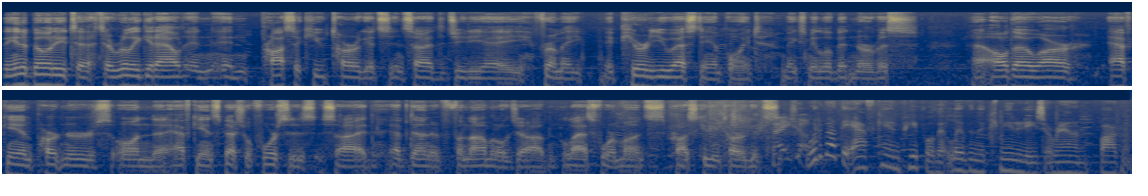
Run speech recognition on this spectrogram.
The inability to, to really get out and, and prosecute targets inside the GDA from a, a pure U.S. standpoint makes me a little bit nervous. Uh, although our Afghan partners on the Afghan Special Forces side have done a phenomenal job in the last four months prosecuting targets. What about the Afghan people that live in the communities around Bagram?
